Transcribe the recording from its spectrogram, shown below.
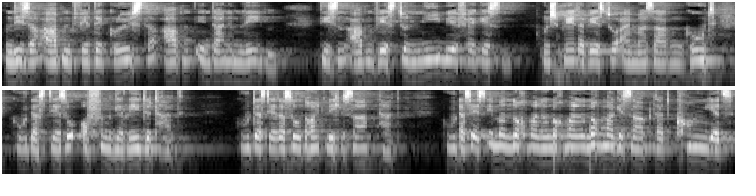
Und dieser Abend wird der größte Abend in deinem Leben. Diesen Abend wirst du nie mehr vergessen. Und später wirst du einmal sagen, gut, gut, dass der so offen geredet hat. Gut, dass der das so deutlich gesagt hat. Gut, dass er es immer nochmal und nochmal und nochmal gesagt hat. Komm jetzt,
